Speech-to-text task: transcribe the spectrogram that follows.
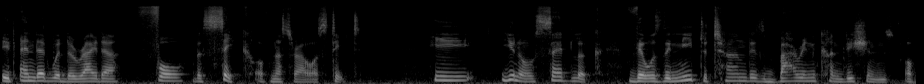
it ended with the rider, for the sake of Nasarawa State. He, you know, said, look, there was the need to turn these barren conditions of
